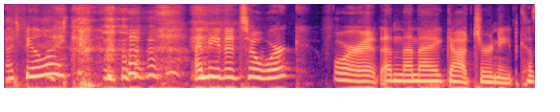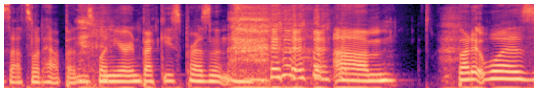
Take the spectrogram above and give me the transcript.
I feel like I needed to work for it. And then I got journeyed because that's what happens when you're in Becky's presence. um, but it was,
